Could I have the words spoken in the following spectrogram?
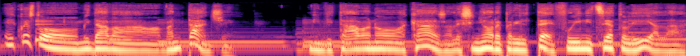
E questo mi dava vantaggi. Mi invitavano a casa, le signore per il tè, fui iniziato lì alla,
